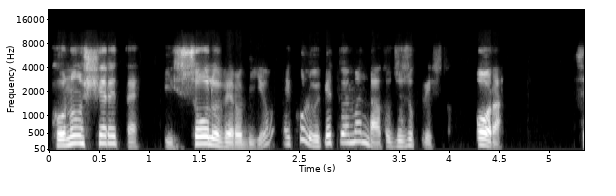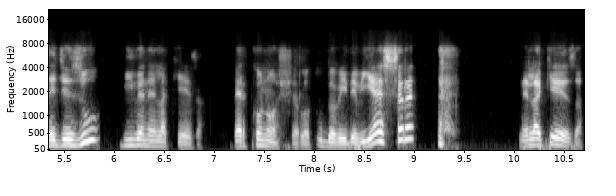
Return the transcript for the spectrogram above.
conoscere te, il solo vero Dio, e colui che tu hai mandato, Gesù Cristo. Ora, se Gesù vive nella Chiesa, per conoscerlo, tu dove devi essere? nella Chiesa.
